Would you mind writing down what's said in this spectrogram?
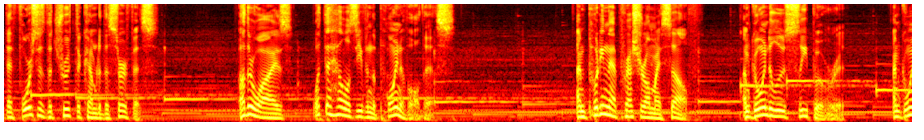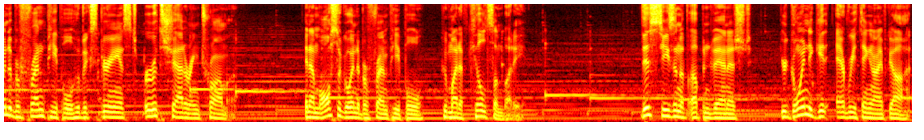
that forces the truth to come to the surface. Otherwise, what the hell is even the point of all this? I'm putting that pressure on myself. I'm going to lose sleep over it. I'm going to befriend people who've experienced earth shattering trauma. And I'm also going to befriend people who might have killed somebody. This season of Up and Vanished, you're going to get everything I've got.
